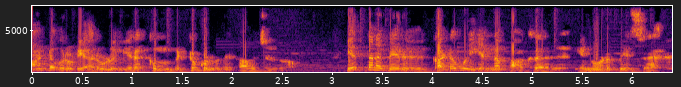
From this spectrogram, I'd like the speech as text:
ஆண்டவருடைய அருளும் இறக்கமும் பெற்றுக்கொள்வதற்காக செல்கிறோம். எத்தனை பேர் கடவுள் என்ன பார்க்குறாரு என்னோட பேசுறாரு?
